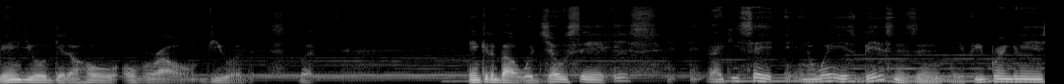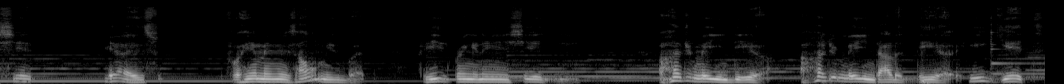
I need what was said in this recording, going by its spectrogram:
then you'll get a whole overall view of this. But thinking about what Joe said, it's like he said, in a way, it's business. And if you bringing in shit, yeah, it's for him and his homies. But if he's bringing in shit, a hundred million deal, a hundred million dollar deal, he gets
